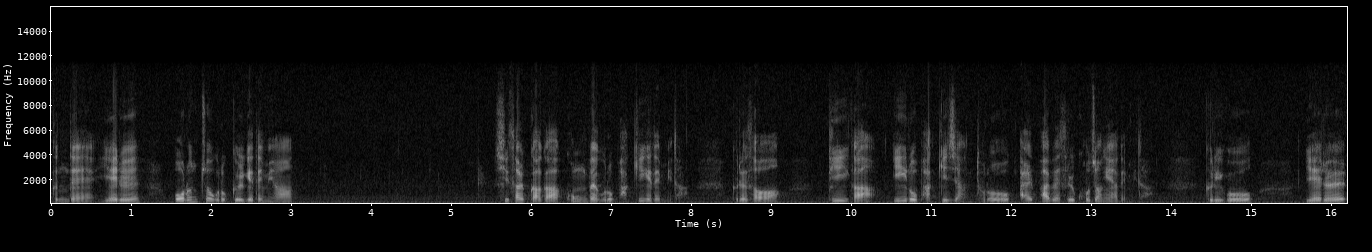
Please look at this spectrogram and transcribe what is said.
근데 얘를 오른쪽으로 끌게 되면 시설가가 공백으로 바뀌게 됩니다. 그래서 D가 2로 바뀌지 않도록 알파벳을 고정해야 됩니다. 그리고 얘를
